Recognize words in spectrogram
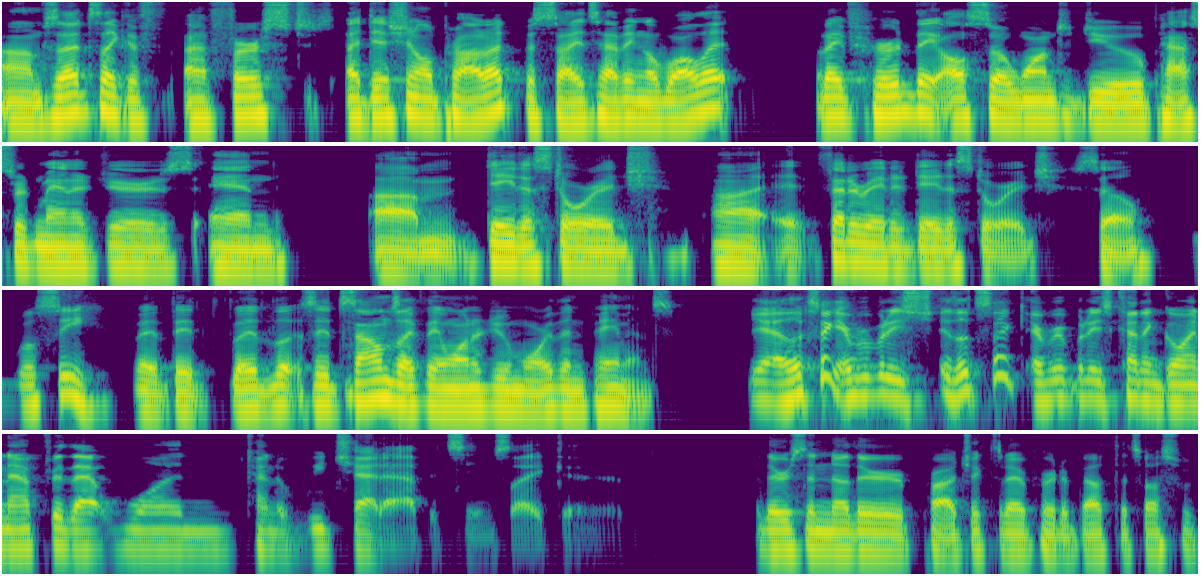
Um, so that's like a first additional product besides having a wallet. But I've heard they also want to do password managers and um, data storage, uh, federated data storage. So we'll see. It, it, it, looks, it sounds like they want to do more than payments. Yeah, it looks like everybody's. It looks like everybody's kind of going after that one kind of WeChat app. It seems like uh, there's another project that I've heard about that's also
